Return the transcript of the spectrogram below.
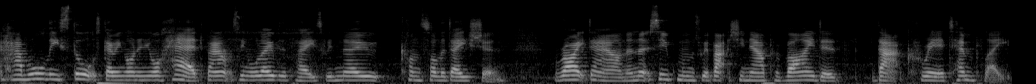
have all these thoughts going on in your head bouncing all over the place with no consolidation. Write down and at supermums we've actually now provided that career template,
